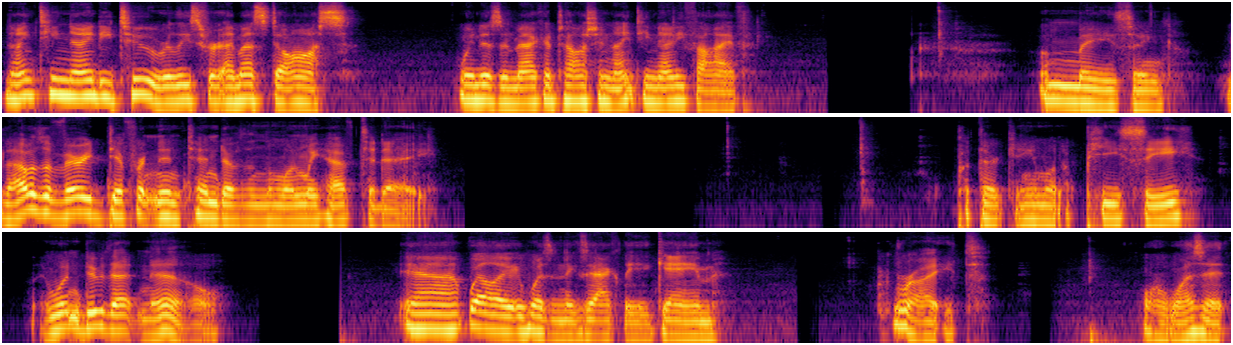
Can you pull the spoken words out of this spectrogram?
1992 release for MS-DOS. Windows and Macintosh in 1995. Amazing. That was a very different Nintendo than the one we have today. Put their game on a PC? They wouldn't do that now. Yeah, well, it wasn't exactly a game. Right. Or was it?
